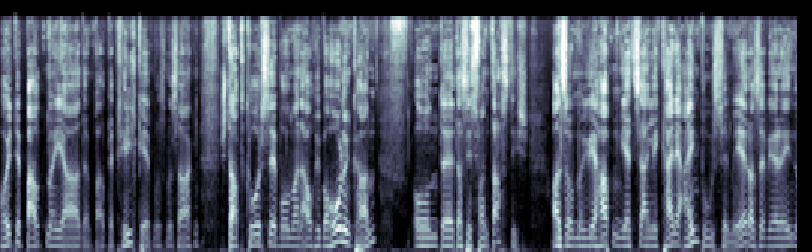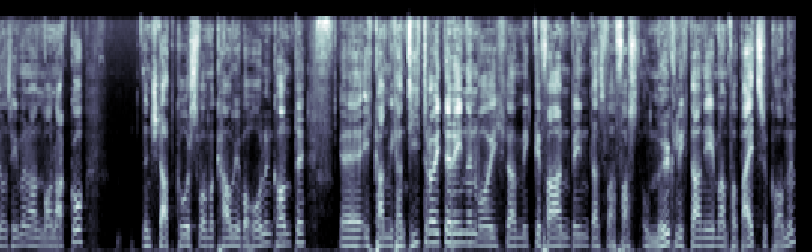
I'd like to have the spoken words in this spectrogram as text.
Heute baut man ja, baut der Tilke, muss man sagen, Stadtkurse, wo man auch überholen kann. Und äh, das ist fantastisch. Also wir haben jetzt eigentlich keine Einbuße mehr. Also wir erinnern uns immer noch an Monaco, einen Stadtkurs, wo man kaum überholen konnte. Äh, ich kann mich an Detroit erinnern, wo ich da mitgefahren bin. Das war fast unmöglich, da an jemandem vorbeizukommen.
